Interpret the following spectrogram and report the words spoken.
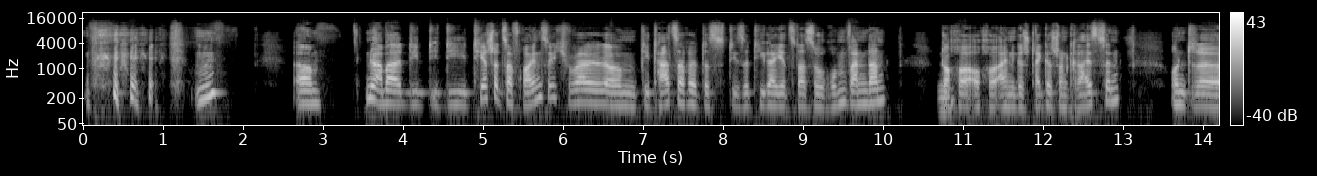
hm? ähm, nö, aber die, die, die Tierschützer freuen sich, weil ähm, die Tatsache, dass diese Tiger jetzt da so rumwandern, hm. doch äh, auch einige Strecke schon gereist sind und äh,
